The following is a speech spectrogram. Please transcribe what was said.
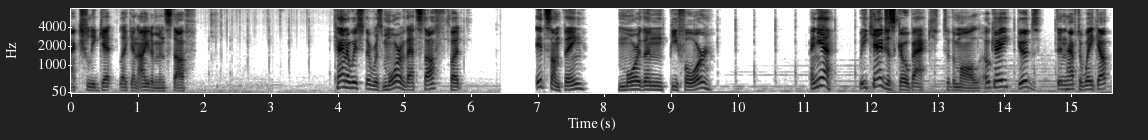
actually get, like, an item and stuff. Kinda wish there was more of that stuff, but it's something. More than before. And yeah, we can just go back to the mall. Okay, good. Didn't have to wake up.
